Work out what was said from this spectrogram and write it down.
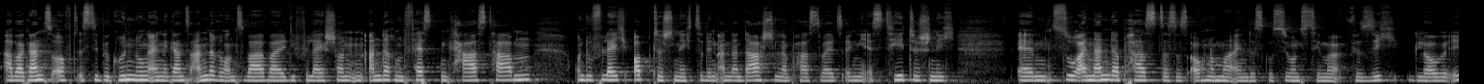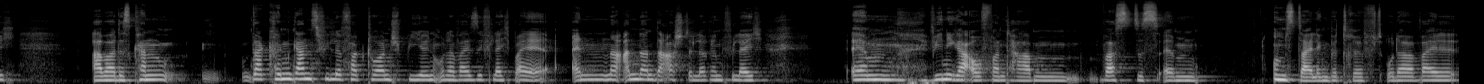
Aber ganz oft ist die Begründung eine ganz andere und zwar, weil die vielleicht schon einen anderen festen Cast haben und du vielleicht optisch nicht zu den anderen Darstellern passt, weil es irgendwie ästhetisch nicht ähm, zueinander passt. Das ist auch nochmal ein Diskussionsthema für sich, glaube ich. Aber das kann da können ganz viele Faktoren spielen oder weil sie vielleicht bei einer anderen Darstellerin vielleicht ähm, weniger Aufwand haben, was das ähm, Umstyling betrifft oder weil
